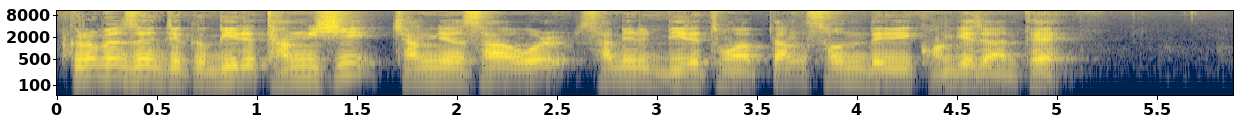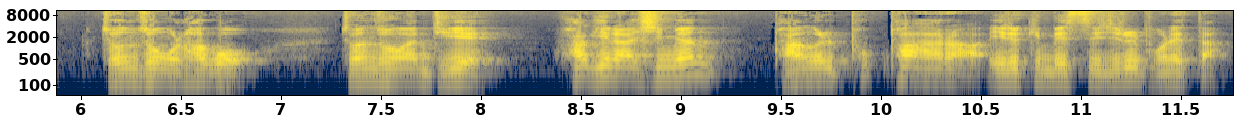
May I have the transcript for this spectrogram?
그러면서 이제 그 미래 당시 작년 4월 3일 미래통합당 선대위 관계자한테 전송을 하고 전송한 뒤에 확인하시면 방을 폭파하라 이렇게 메시지를 보냈다.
